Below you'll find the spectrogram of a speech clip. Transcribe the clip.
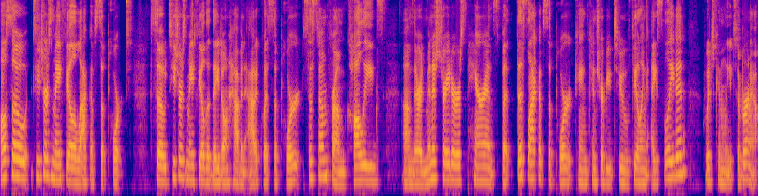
Also, teachers may feel a lack of support. So, teachers may feel that they don't have an adequate support system from colleagues, um, their administrators, parents, but this lack of support can contribute to feeling isolated, which can lead to burnout.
